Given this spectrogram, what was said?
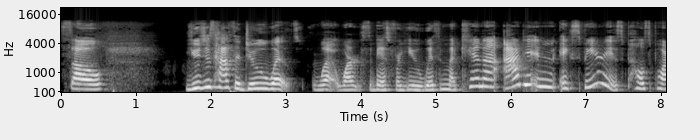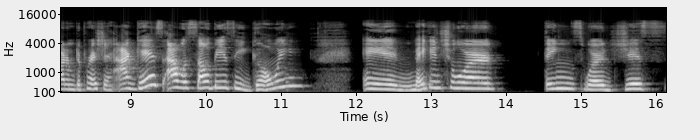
So you just have to do what what works best for you. With McKenna, I didn't experience postpartum depression. I guess I was so busy going and making sure things were just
